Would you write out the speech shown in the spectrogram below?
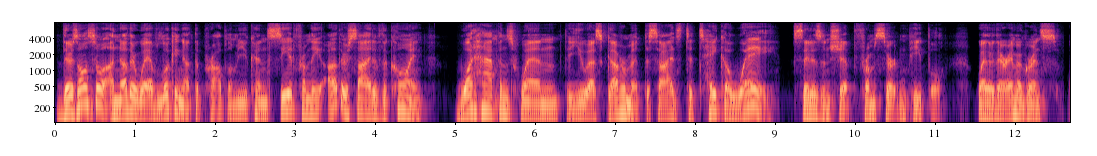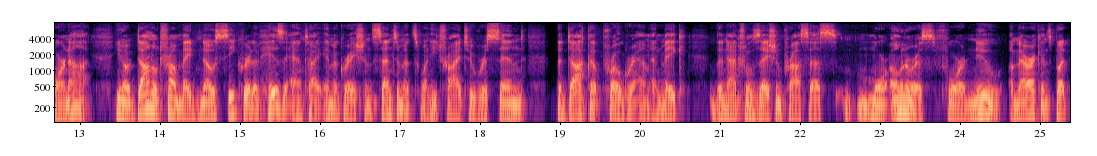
There's also another way of looking at the problem. You can see it from the other side of the coin. What happens when the U.S. government decides to take away citizenship from certain people, whether they're immigrants or not. You know, Donald Trump made no secret of his anti immigration sentiments when he tried to rescind the DACA program and make the naturalization process more onerous for new Americans. But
